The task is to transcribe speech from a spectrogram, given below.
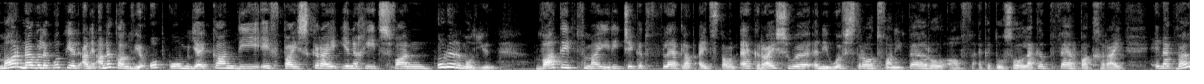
Maar nou wil ek ook weer aan die ander kant weer opkom, jy kan die F-Pace kry enigiets van onder 'n miljoen. Wat het vir my hierdie checkered flag laat uitstaan? Ek ry so in die hoofstraat van die Parel af. Ek het nog so lekker ver pad gery en ek wou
